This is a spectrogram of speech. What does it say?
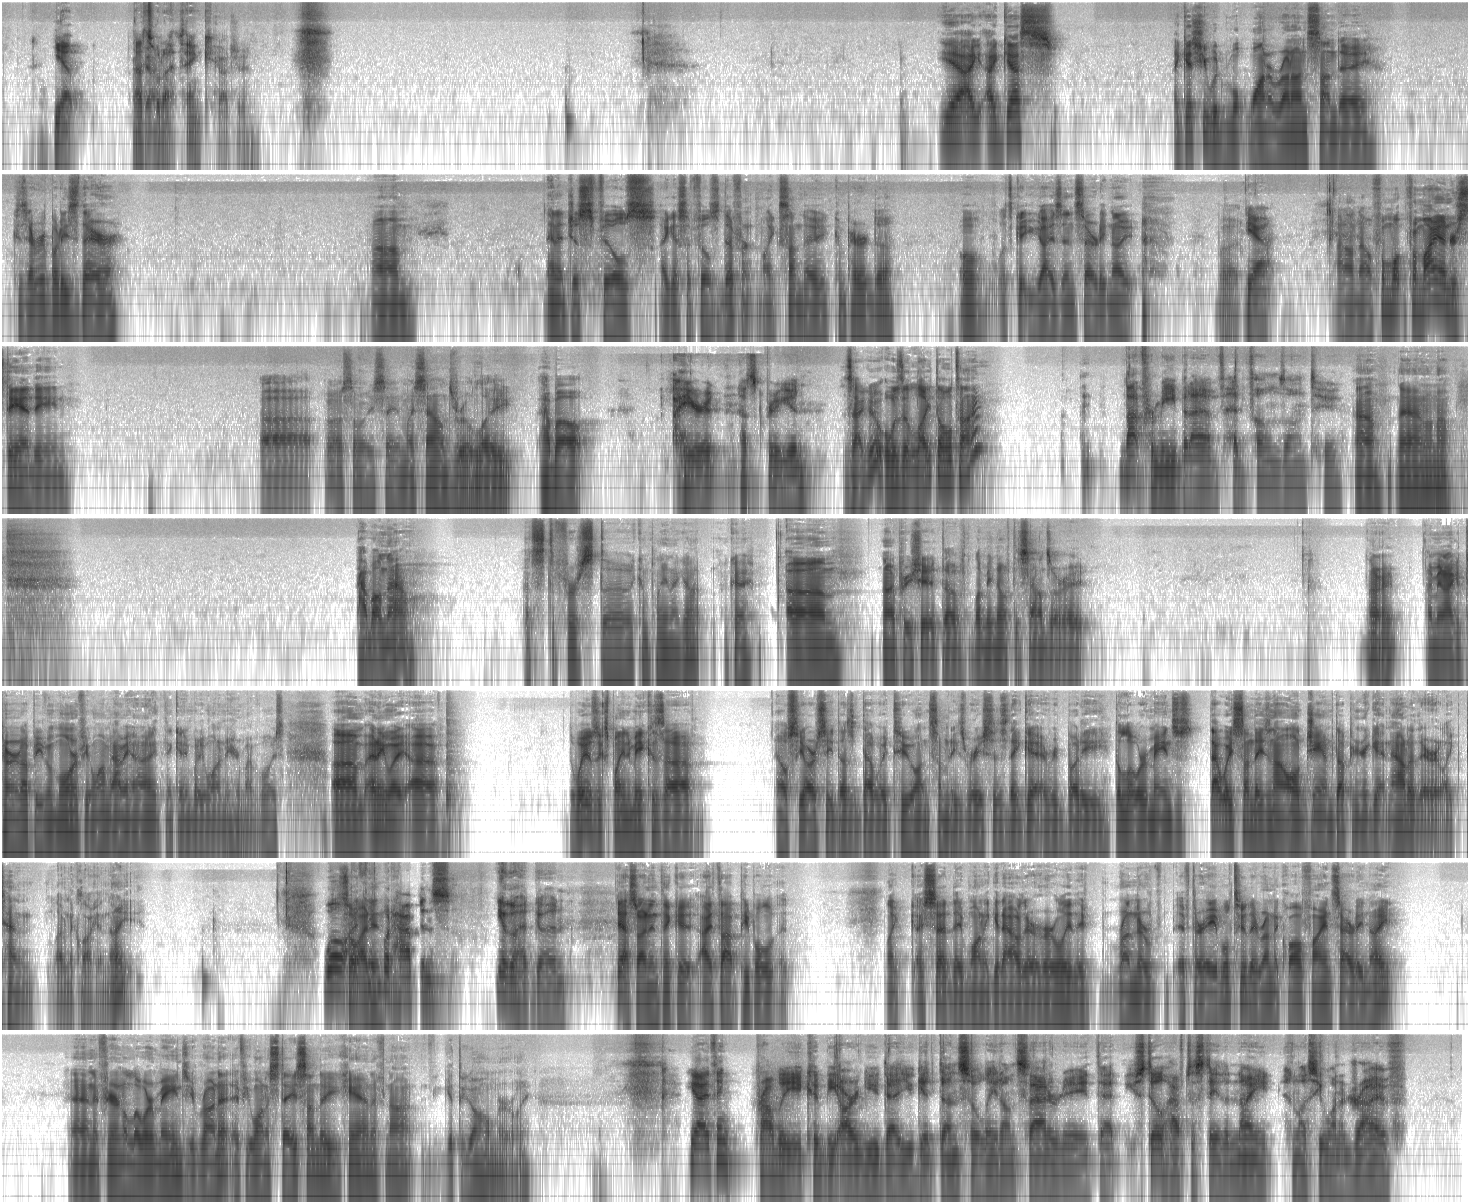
Yep, that's okay. what I think. Gotcha. Yeah, I, I guess. I guess you would w- want to run on Sunday because everybody's there. Um, and it just feels i guess it feels different like sunday compared to oh let's get you guys in saturday night but yeah i don't know from what from my understanding Uh, oh, somebody's saying my sound's real light. How about I hear it. That's pretty good. is that good? Was it light the whole time? Not for me, but I have headphones on too. Um, yeah, I don't know. How about now? That's the first uh, complaint I got. Okay. Um, I appreciate it though. Let me know if the sound's all right. All right. I mean, I could turn it up even more if you want me. I mean, I didn't think anybody wanted to hear my voice. Um, anyway, uh, the way it was explained to me, because uh, LCRC does it that way too on some of these races. They get everybody, the lower mains. That way Sunday's not all jammed up and you're getting out of there at like 10, 11 o'clock at night. Well, So I I think didn't- what happens. Yeah, go ahead. Go ahead. Yeah, so I didn't think it. I thought people, like I said, they want to get out of there early. They run their if they're able to. They run the qualifying Saturday night, and if you're in the lower mains, you run it. If you want to stay Sunday, you can. If not, you get to go home early. Yeah, I think probably it could be argued that you get done so late on Saturday that you still have to stay the night unless you want to drive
